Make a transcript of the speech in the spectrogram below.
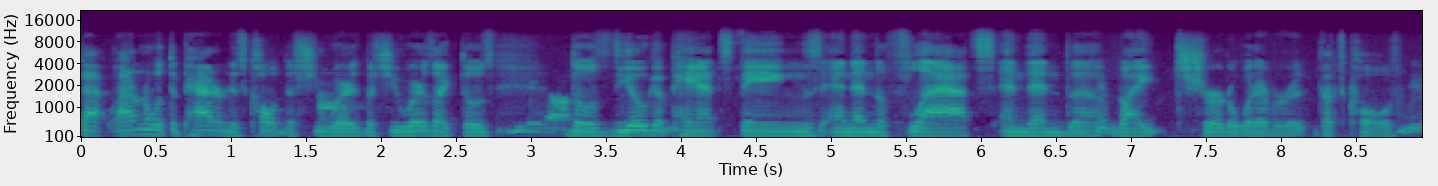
that. I don't know what the pattern is called that she wears, but she wears like those Yeah. those yoga pants things, and then the flats, and then the white shirt or whatever that's called. Yeah.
